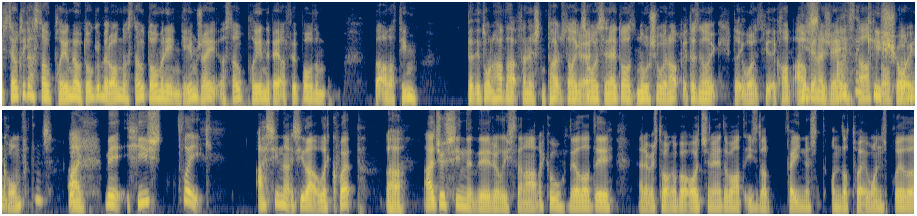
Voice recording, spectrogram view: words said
Celtic are still playing well. Don't get me wrong; they're still dominating games, right? They're still playing the better football than the other team. But they don't have that finishing touch. The likes Yeah. Edwards no showing up. It doesn't look like he wants to be at the club. Albian Ajay I think started he's short of confidence. What- Aye. Mate, he's like, I seen that. See that L'Équipe. Uh-huh. I just seen that they released an article the other day, and it was talking about Odsonne Edouard. He's the finest under 21s player they've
